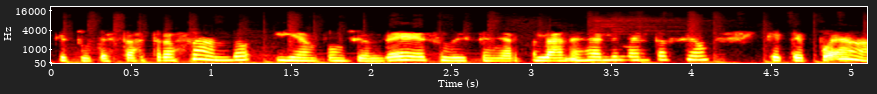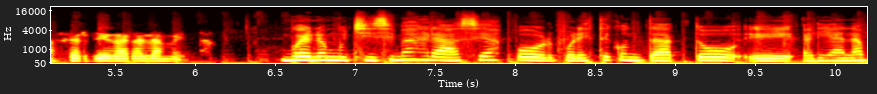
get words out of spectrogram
que tú te estás trazando y en función de eso diseñar planes de alimentación que te puedan hacer llegar a la meta. Bueno, muchísimas gracias por, por este contacto, eh, Ariana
